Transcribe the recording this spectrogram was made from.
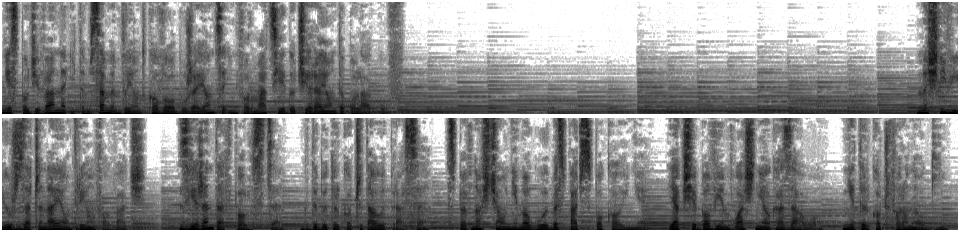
Niespodziewane i tym samym wyjątkowo oburzające informacje docierają do Polaków. Myśliwi już zaczynają triumfować. Zwierzęta w Polsce, gdyby tylko czytały prasę, z pewnością nie mogłyby spać spokojnie, jak się bowiem właśnie okazało, nie tylko czworonogi,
